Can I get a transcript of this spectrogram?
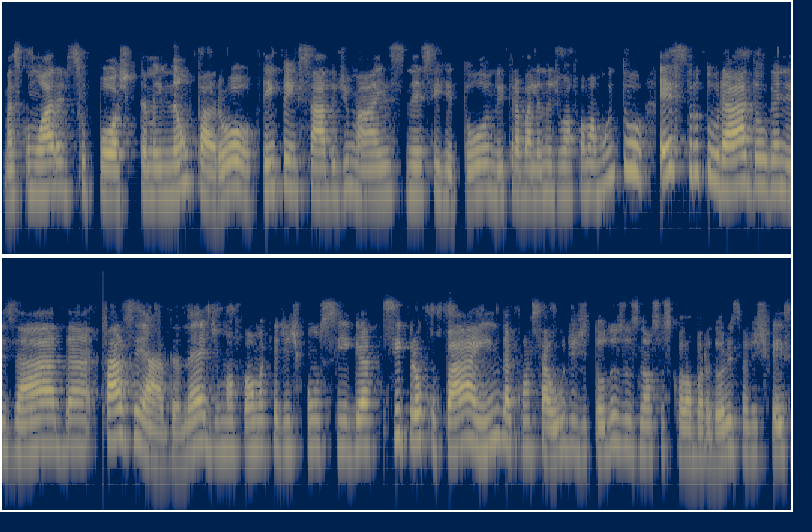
mas como área de suporte que também não parou, tem pensado demais nesse retorno e trabalhando de uma forma muito estruturada, organizada, faseada, né? De uma forma que a gente consiga se preocupar ainda com a saúde de todos os nossos colaboradores. Então, a gente fez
